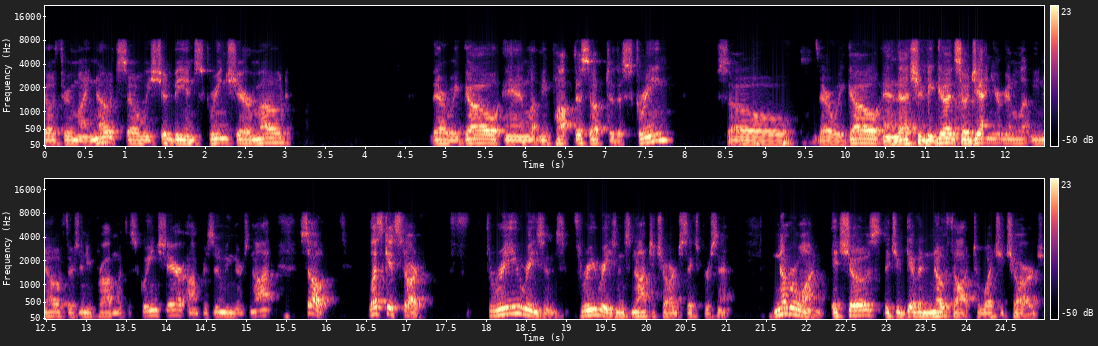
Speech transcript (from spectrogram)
go through my notes. So we should be in screen share mode. There we go. And let me pop this up to the screen. So there we go. And that should be good. So Jen, you're going to let me know if there's any problem with the screen share. I'm presuming there's not. So let's get started. Three reasons, three reasons not to charge 6%. Number one, it shows that you've given no thought to what you charge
